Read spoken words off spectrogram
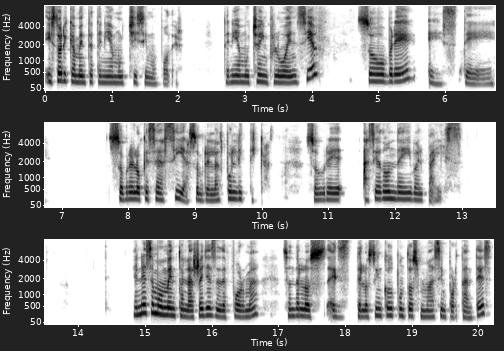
históricamente tenía muchísimo poder, tenía mucha influencia sobre, este, sobre lo que se hacía, sobre las políticas, sobre hacia dónde iba el país. En ese momento, en las leyes de reforma, son de los de los 5 puntos más importantes,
